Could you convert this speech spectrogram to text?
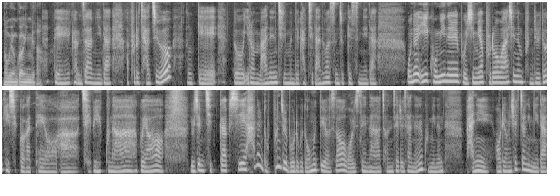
너무 영광입니다. 네, 감사합니다. 앞으로 자주 함께 또 이런 많은 질문들 같이 나누었으면 좋겠습니다. 오늘 이 고민을 보시며 부러워하시는 분들도 계실 것 같아요. 아, 집이 있구나 하고요. 요즘 집값이 하늘 높은 줄 모르고 너무 뛰어서 월세나 전세를 사는 국민은 많이 어려운 실정입니다.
